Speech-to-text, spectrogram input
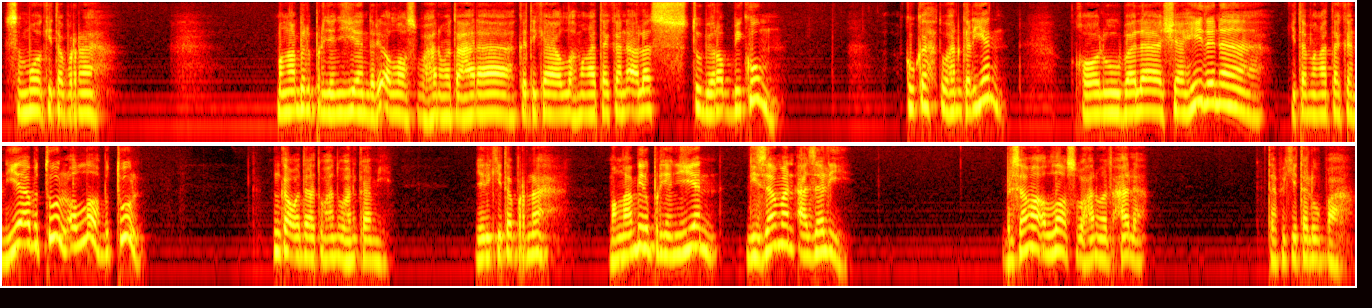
semua kita pernah mengambil perjanjian dari Allah Subhanahu wa taala ketika Allah mengatakan alastu bi rabbikum Akukah Tuhan kalian? Qalu bala syahidna. Kita mengatakan, ya betul, Allah betul. Engkau adalah Tuhan Tuhan kami. Jadi kita pernah mengambil perjanjian di zaman azali bersama Allah Subhanahu wa taala. Tapi kita lupa.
